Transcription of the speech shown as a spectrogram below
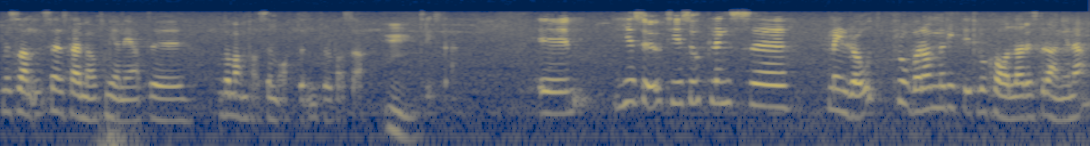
Med sven- svensk thaimat menar jag att eh, de anpassar maten för att passa Mm. turister. Eh, ge sig ut, ge sig upp längs Main Road, prova de riktigt lokala restaurangerna.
